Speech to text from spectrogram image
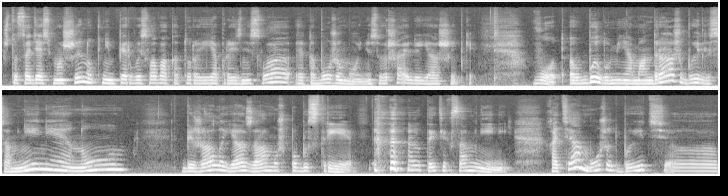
что садясь в машину, к ним первые слова, которые я произнесла, это «Боже мой, не совершаю ли я ошибки?». Вот. Был у меня мандраж, были сомнения, но бежала я замуж побыстрее от этих сомнений. Хотя, может быть, э,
